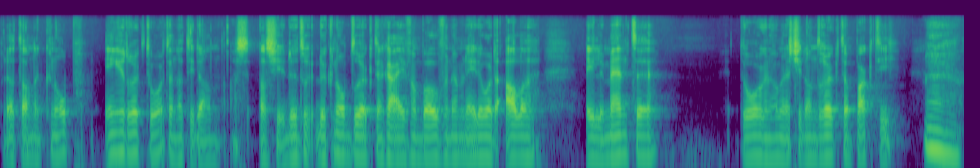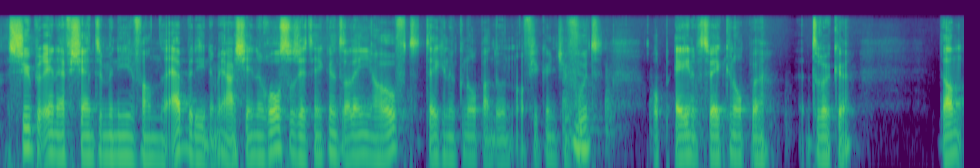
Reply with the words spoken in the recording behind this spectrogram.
dat dan een knop ingedrukt wordt. En dat die dan, als, als je de, de knop drukt, dan ga je van boven naar beneden, worden alle elementen doorgenomen. En als je dan drukt, dan pakt die Ja, super inefficiënte manier van de app bedienen. Maar ja, als je in een rolstoel zit en je kunt alleen je hoofd tegen een knop aan doen, of je kunt je voet op één of twee knoppen drukken, dan,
